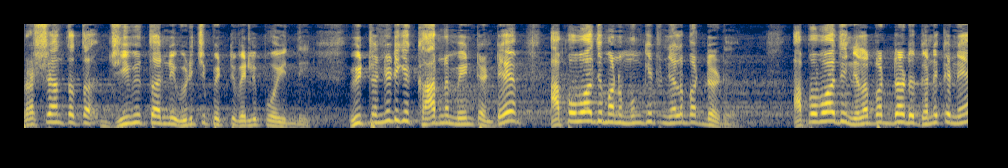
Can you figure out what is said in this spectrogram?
ప్రశాంతత జీవితాన్ని విడిచిపెట్టి వెళ్ళిపోయింది. వీటన్నిటికీ కారణం ఏంటంటే అపవాది మన ముంగిట నిలబడ్డాడు. అపవాది నిలబడ్డాడు గనుకనే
